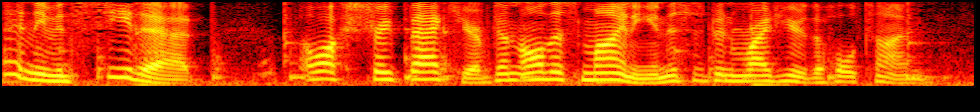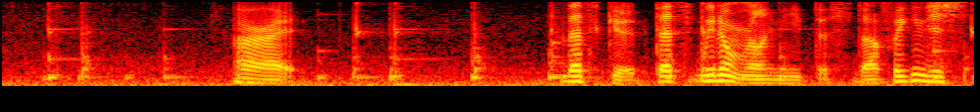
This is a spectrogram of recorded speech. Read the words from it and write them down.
I didn't even see that. I walked straight back here. I've done all this mining, and this has been right here the whole time. Alright. That's good. That's We don't really need this stuff. We can just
